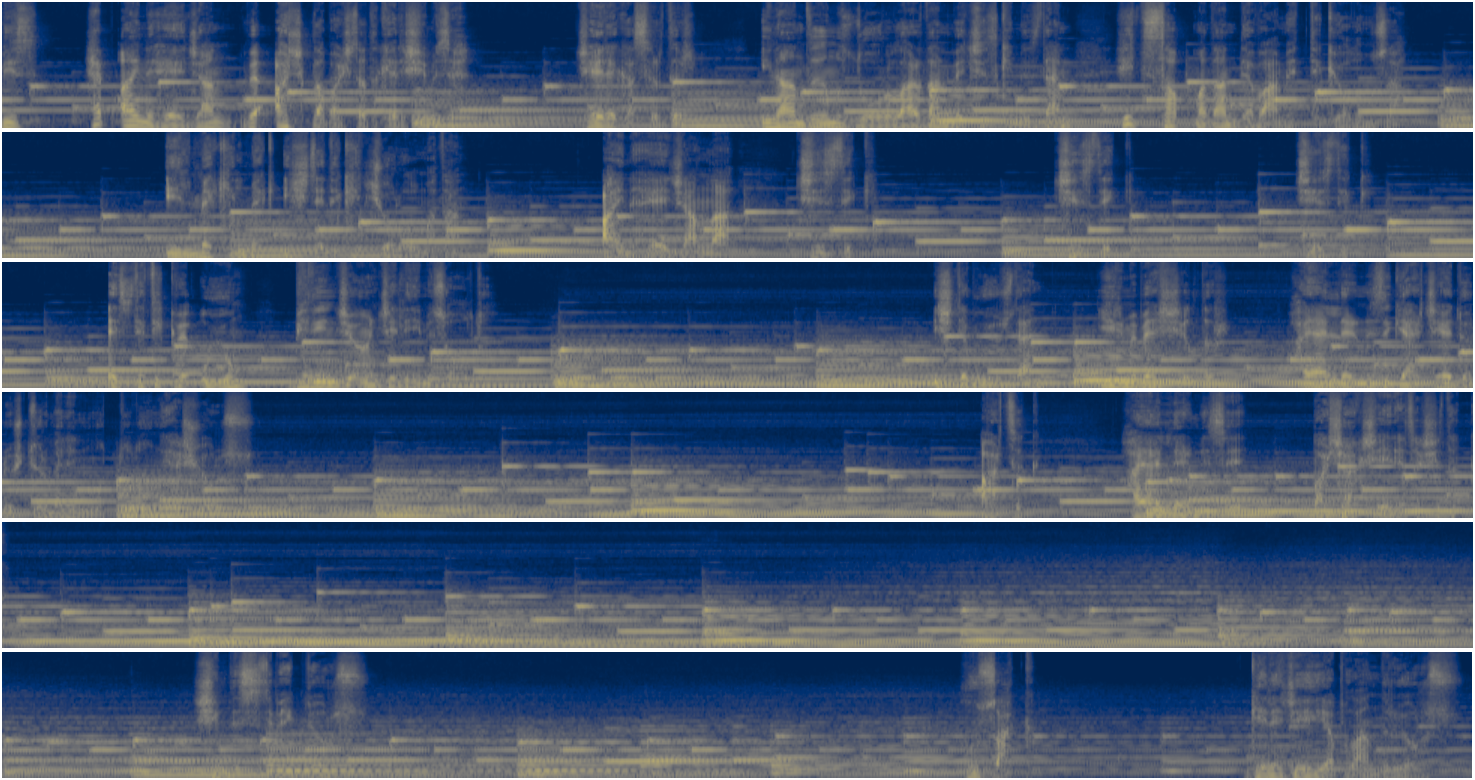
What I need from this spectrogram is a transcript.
Biz hep aynı heyecan ve aşkla başladık her işimize. Çeyrek asırdır inandığımız doğrulardan ve çizgimizden hiç sapmadan devam ettik yolumuza. İlmek ilmek işledik hiç yorulmadan. Aynı heyecanla çizdik, çizdik, çizdik. Estetik ve uyum birinci önceliğimiz oldu. İşte bu yüzden 25 yıldır hayallerinizi gerçeğe dönüştürmenin mutluluğunu yaşıyoruz. Artık hayallerinizi Başakşehir'e taşıdık. Şimdi sizi bekliyoruz. Huzak. Geleceği yapılandırıyoruz.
